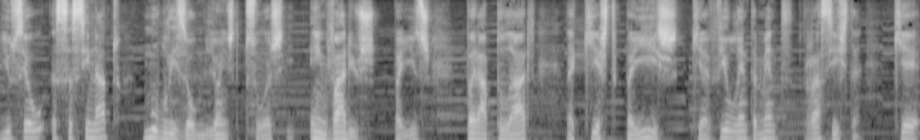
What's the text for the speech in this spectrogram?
E o seu assassinato mobilizou milhões de pessoas em vários países para apelar a que este país, que é violentamente racista, que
